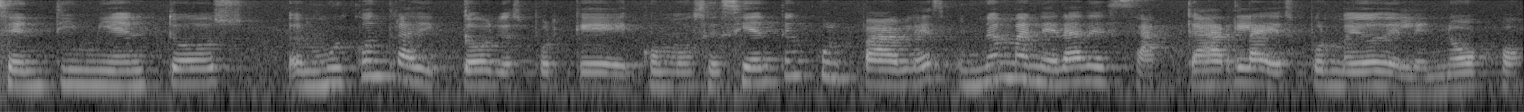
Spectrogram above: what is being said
sentimientos eh, muy contradictorios porque como se sienten culpables, una manera de sacarla es por medio del enojo,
